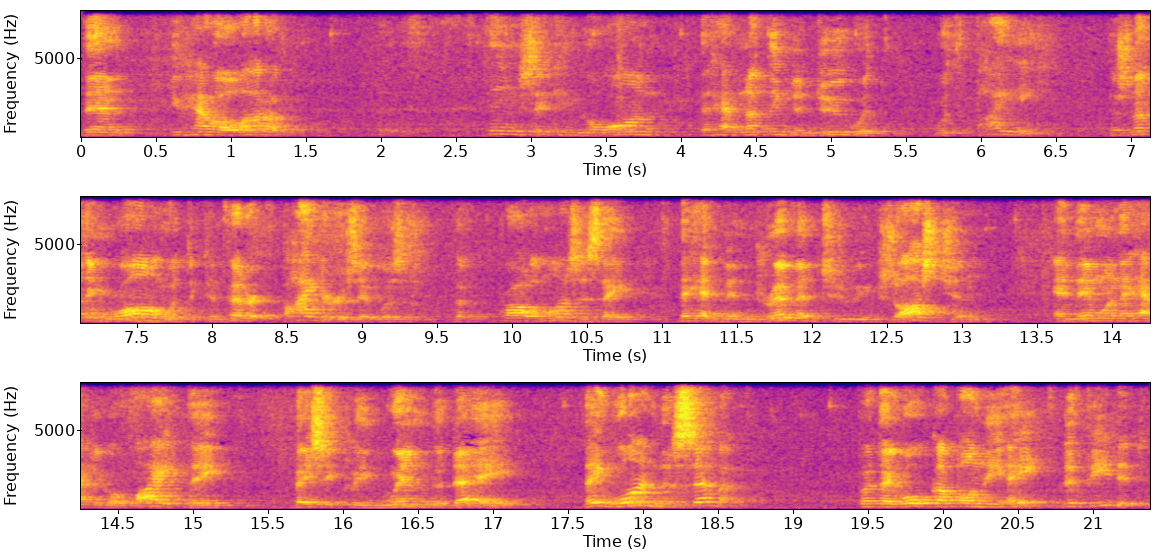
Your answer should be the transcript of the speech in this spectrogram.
then you have a lot of things that can go on that have nothing to do with, with fighting. There's nothing wrong with the Confederate fighters. It was the problem was is they they had been driven to exhaustion, and then when they have to go fight, they basically win the day. They won the seventh, but they woke up on the eighth defeated.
